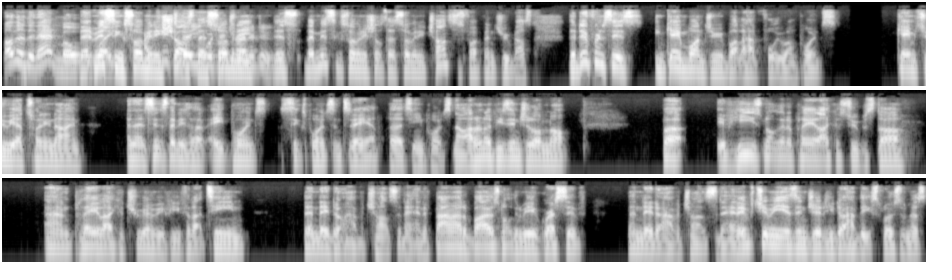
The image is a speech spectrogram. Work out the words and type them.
other than that, Mo, they're missing like, so many shots. There's so many. There's, they're missing so many shots. There's so many chances for offensive rebounds. The difference is in game one, Jimmy Butler had 41 points. Game two, he had 29. And then since then, he's had eight points, six points, and today he had 13 points. Now, I don't know if he's injured or not, but if he's not going to play like a superstar and play like a true MVP for that team, then they don't have a chance in it. And if Bam Adebayo is not going to be aggressive, then they don't have a chance in it. And if Jimmy is injured, he don't have the explosiveness.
